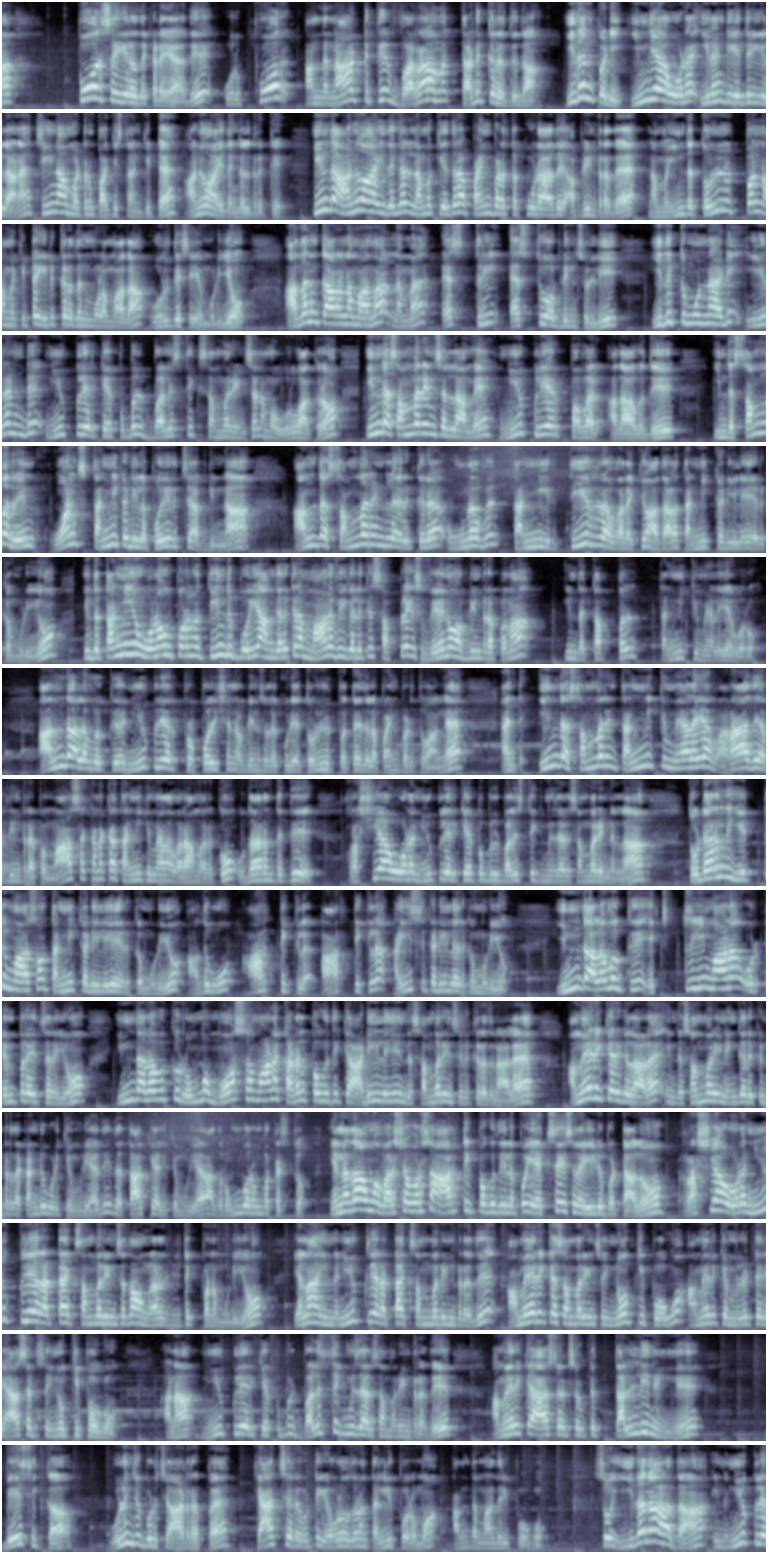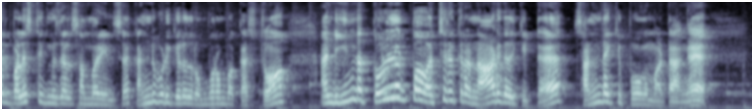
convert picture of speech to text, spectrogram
போர் செய்கிறது கிடையாது. ஒரு போர் அந்த நாட்டுக்கு வராமல் தடுக்கிறது தான். இதன்படி இந்தியாவோட இரண்டு எதிரிகளான சீனா மற்றும் பாகிஸ்தான் கிட்ட அணு ஆயுதங்கள் இருக்குது இந்த அணு ஆயுதங்கள் நமக்கு எதிராக பயன்படுத்தக்கூடாது அப்படின்றத நம்ம இந்த தொழில்நுட்பம் நம்மக்கிட்ட இருக்கிறதன் மூலமாக தான் உறுதி செய்ய முடியும். அதன் காரணமாக தான் நம்ம எஸ் த்ரீ எஸ் டூ அப்படின்னு சொல்லி இதுக்கு முன்னாடி இரண்டு நியூக்ளியர் கேப்பபிள் பலிஸ்டிக் சம்மரின்ஸை நம்ம உருவாக்குறோம். இந்த சம்மரின்ஸ் எல்லாமே நியூக்ளியர் பவர் அதாவது இந்த சம்மரின் ஒன்ஸ் தண்ணி கடியில் போயிருச்சு அப்படின்னா அந்த சம்மரினில் இருக்கிற உணவு தண்ணீர் தீர்ற வரைக்கும் அதால் தண்ணிக்கடியிலே இருக்க முடியும். இந்த தண்ணியும் உணவுப் பொருளும் தீந்து போய் அங்கே இருக்கிற மாணவிகளுக்கு சப்ளைஸ் வேணும் அப்படின்றப்ப தான் இந்த கப்பல் தண்ணிக்கு மேலேயே வரும். அந்த அளவுக்கு நியூக்ளியர் ப்ரொபல்ஷன் அப்படின்னு சொல்லக்கூடிய தொழில்நுட்பத்தை இதில் பயன்படுத்துவாங்க. அண்ட் இந்த சம்மரின் தண்ணிக்கு மேலேயே வராது அப்படின்றப்ப மாதக்கணக்காக தண்ணிக்கு மேலே வராமல் இருக்கும். உதாரணத்துக்கு ரஷ்யாவோட nuclear capable ballistic missile submarine எல்லாம் தொடர்ந்து எட்டு மாதம் தண்ணிக்கடியிலேயே இருக்க முடியும். அதுவும் ஆர்டிக்கில் ஆர்டிக்கில் ஐஸுக்கடியில் இருக்க முடியும். இந்த அளவுக்கு எக்ஸ்ட்ரீமான ஒரு டெம்பரேச்சரையும் இந்த அளவுக்கு ரொம்ப மோசமான கடல் பகுதிக்கு அடியிலேயே இந்த சம்மரின்ஸ் இருக்கிறதுனால அமெரிக்கர்களால் இந்த சம்மரின் எங்கே இருக்குன்றதை கண்டுபிடிக்க முடியாது இதை தாக்கி அழிக்க முடியாது. அது ரொம்ப ரொம்ப கஷ்டம். என்னதான் அவங்க வருஷ வருஷம் ஆர்டிக் பகுதியில் போய் எக்ஸசைஸில் ஈடுபட்டாலும் ரஷ்யாவோட நியூக்ளியர் அட்டாக் சம்மரின்ஸை தான் அவங்களால டிடெக்ட் பண்ண முடியும். ஏன்னா இந்த நியூக்ளியர் அட்டாக் சம்மரின்றது அமெரிக்க சம்மரின்ஸை நோக்கி போகும் அமெரிக்க மிலிட்டரி ஆசட்ஸை நோக்கி போகும். ஆனால் நியூக்ளியர் கேப்பபிள் பலிஸ்டிக் மிசைல் சம்மரின்றது அமெரிக்க ஆசட்ஸை விட்டு தள்ளி நின்று பேசிக்காக ஒளிஞ்சு பிடிச்சி ஆடுறப்ப கேட்சரை விட்டு எவ்வளோ தூரம் தள்ளி போகிறோமோ அந்த மாதிரி போகும். ஸோ இதனால தான் இந்த நியூக்ளியர் பலிஸ்டிக் மிசைல் சம்மரின்ஸை கண்டுபிடிக்கிறது ரொம்ப ரொம்ப கஷ்டம். அண்ட் இந்த தொழில்நுட்பம் வச்சிருக்கிற நாடுகள் கிட்ட சண்டைக்கு போக மாட்டாங்க.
